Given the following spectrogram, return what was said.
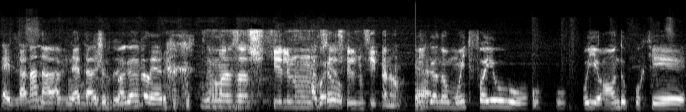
É, ele tá na nave, né? Tá junto com a galera. Mas acho que ele não. Agora eu- acho que ele não fica, não. Me enganou muito foi o, o, o Yondo, porque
